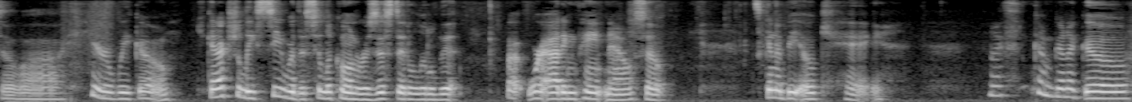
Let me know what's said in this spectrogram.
So uh, here we go. You can actually see where the silicone resisted a little bit, but we're adding paint now, so it's going to be okay. And I think I'm going to go...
